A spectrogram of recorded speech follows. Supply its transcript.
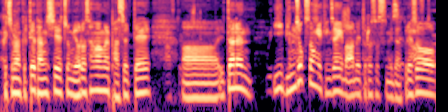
그렇지만 그때 당시에 좀 여러 상황을 봤을 때 어, 일단은 이 민족성이 굉장히 마음에 들었었습니다. 그래서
